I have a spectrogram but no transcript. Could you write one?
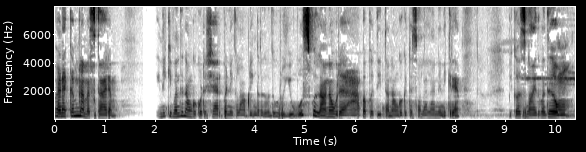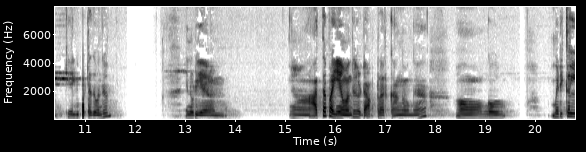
வணக்கம் நமஸ்காரம். இன்றைக்கி வந்து நான் உங்கள் கூட ஷேர் பண்ணிக்கலாம் அப்படிங்கிறது வந்து ஒரு யூஸ்ஃபுல்லான ஒரு ஆப்பை பற்றி தான் நான் உங்ககிட்ட சொல்லலாம்னு நினைக்கிறேன். பிகாஸ் நான் இது வந்து கேள்விப்பட்டது வந்து என்னுடைய அத்தை பையன் வந்து டாக்டராக இருக்காங்க அவங்க. அவங்க மெடிக்கல்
